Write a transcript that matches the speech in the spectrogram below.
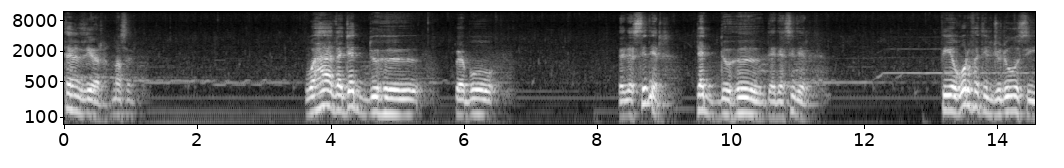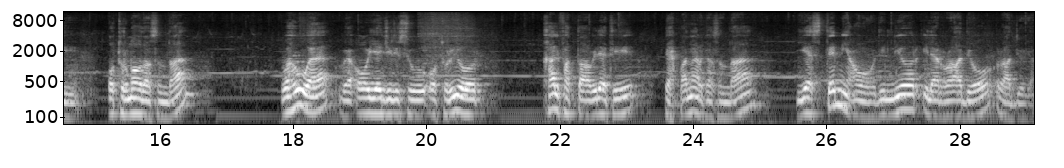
تنذير مصر وهذا جده وابو دادا سدر جده دادا سدر في غرفة الجلوس oturma odasında Ve huve ve o yeclisu oturuyor halfat tavileti sehpanın arkasında yestemi'u dinliyor ile radyo radyoya.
